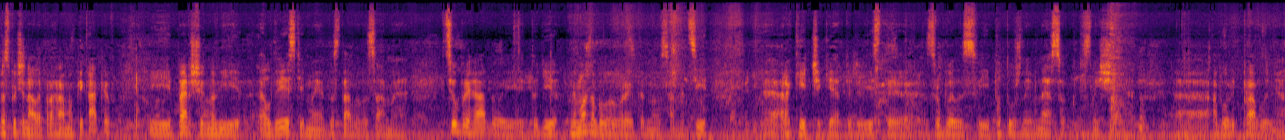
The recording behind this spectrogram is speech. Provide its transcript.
розпочинали програму пікапів. І перші нові Л-200 ми доставили саме цю бригаду. І тоді не можна було говорити, але саме ці е, ракетчики, артилерісти зробили свій потужний внесок в знищення або відправлення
